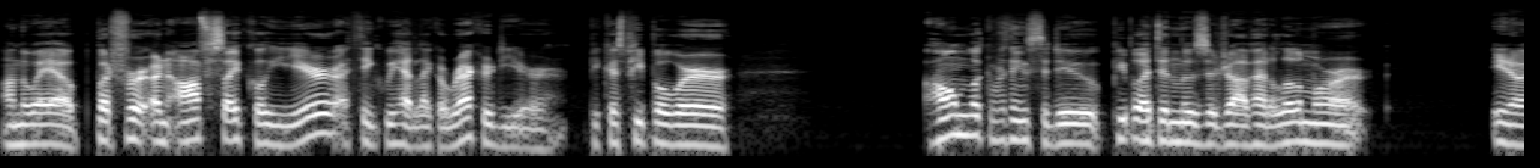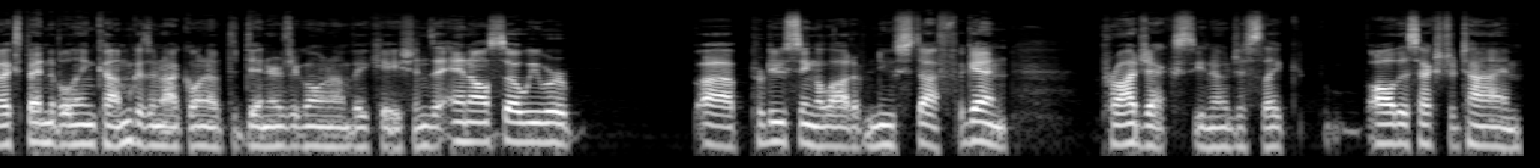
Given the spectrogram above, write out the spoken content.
on the way out. But for an off cycle year, I think we had like a record year because people were home looking for things to do. People that didn't lose their job had a little more you know, expendable income because they're not going out to dinners or going on vacations. And also, we were uh, producing a lot of new stuff. Again, projects, you know, just like all this extra time.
